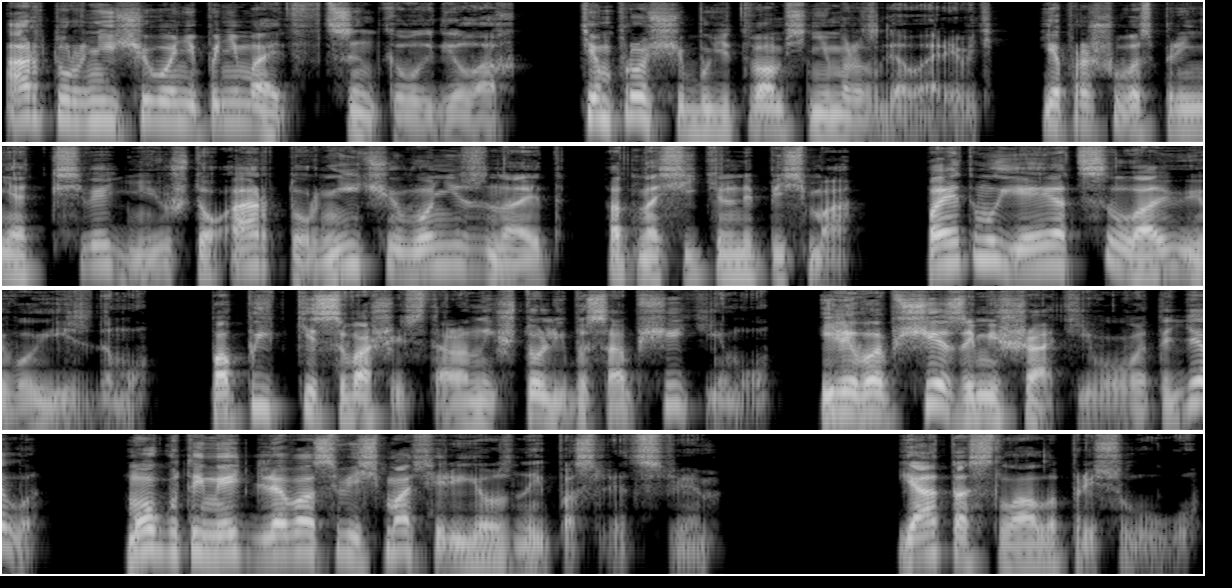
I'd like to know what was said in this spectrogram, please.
Артур ничего не понимает в цинковых делах, тем проще будет вам с ним разговаривать. Я прошу вас принять к сведению, что Артур ничего не знает относительно письма, поэтому я и отсылаю его из дому. Попытки с вашей стороны что-либо сообщить ему или вообще замешать его в это дело могут иметь для вас весьма серьезные последствия. Я отослала прислугу.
